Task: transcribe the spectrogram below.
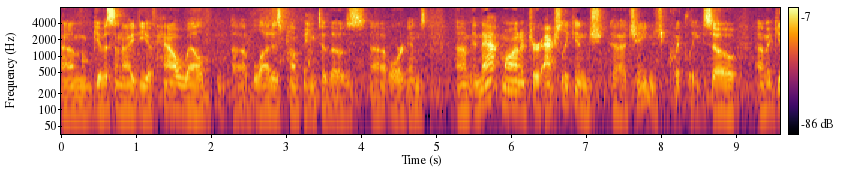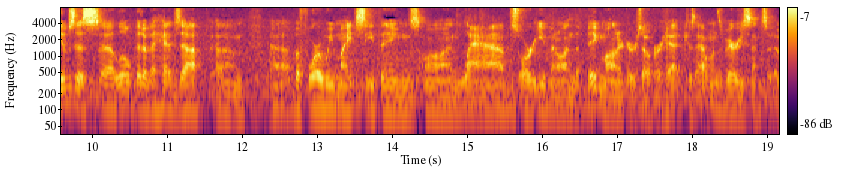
um, give us an idea of how well uh, blood is pumping to those uh, organs. Um, and that monitor actually can ch- uh, change quickly. So um, it gives us a little bit of a heads up um, uh, before we might see things on labs or even on the big monitors overhead, because that one's very sensitive.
